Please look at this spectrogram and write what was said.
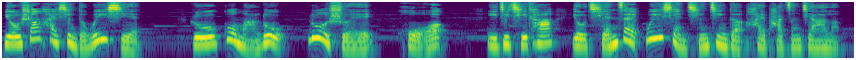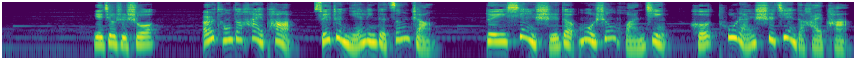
有伤害性的威胁，如过马路、落水、火以及其他有潜在危险情境的害怕增加了。也就是说，儿童的害怕随着年龄的增长，对现实的陌生环境和突然事件的害怕。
